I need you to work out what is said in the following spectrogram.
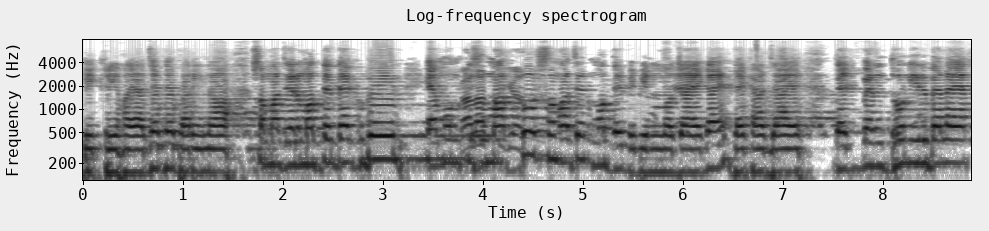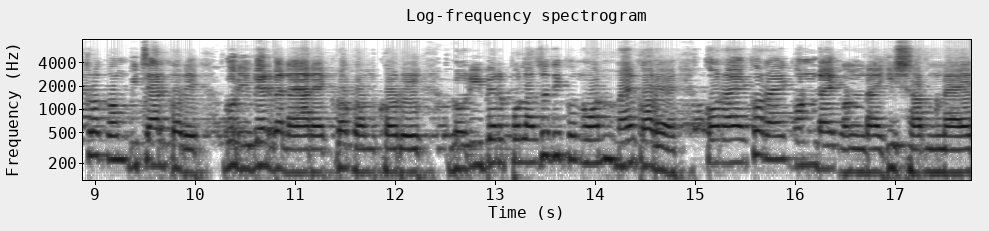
বিক্রি হয়ে যেতে পারি না সমাজের মধ্যে দেখবেন এমন কিছু মাত্র সমাজের মধ্যে বিভিন্ন জায়গায় দেখা যায়। দেখবেন ধনীর বেলায় একরকম বিচার করে গরিবের বেলায় আর একরকম করে। গরিবের পোলা যদি কোনো অন্যায় করে করায় করায় গন্ডায় গন্ডায় হিসাব নেয়।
